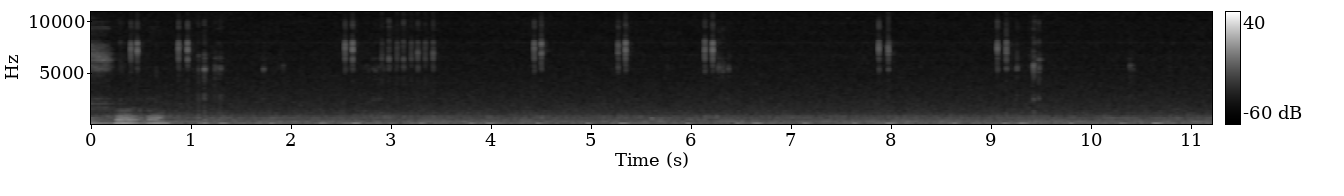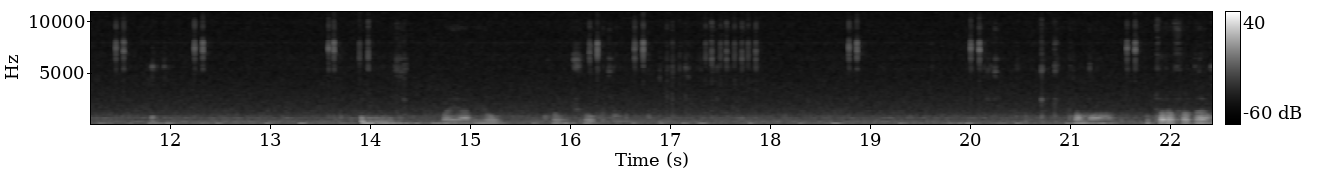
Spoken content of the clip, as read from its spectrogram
Şöyle. Bayağı bir yol koymuş olduk. Tamam. Bu tarafa da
